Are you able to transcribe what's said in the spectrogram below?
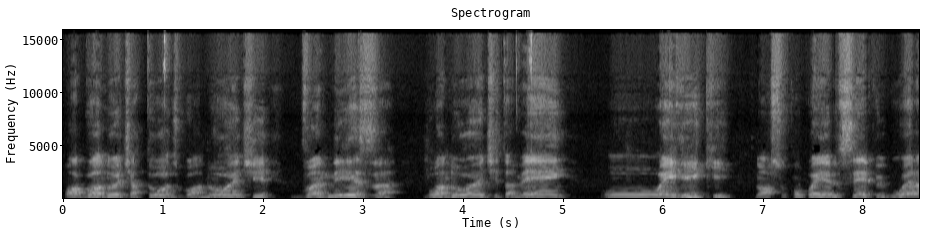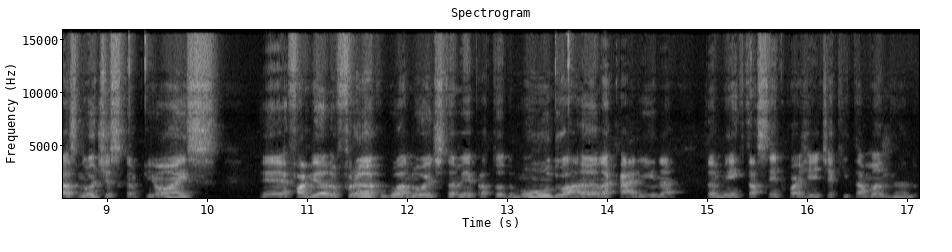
ó, boa noite a todos, boa noite. Vanessa, boa noite também. O Henrique, nosso companheiro sempre, buenas noites, campeões. É, Fabiano Franco, boa noite também para todo mundo. A Ana Karina também, que está sempre com a gente aqui, está mandando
